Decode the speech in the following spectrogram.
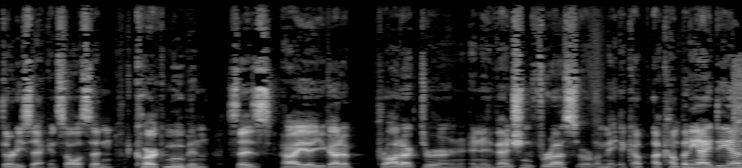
30 seconds. All of a sudden, Kirk Mubin says, "Hi, uh, you got a product or an, an invention for us, or a, a, a company idea?"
